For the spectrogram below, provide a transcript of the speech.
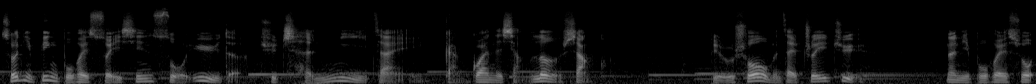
所以你并不会随心所欲的去沉溺在感官的享乐上。比如说我们在追剧，那你不会说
